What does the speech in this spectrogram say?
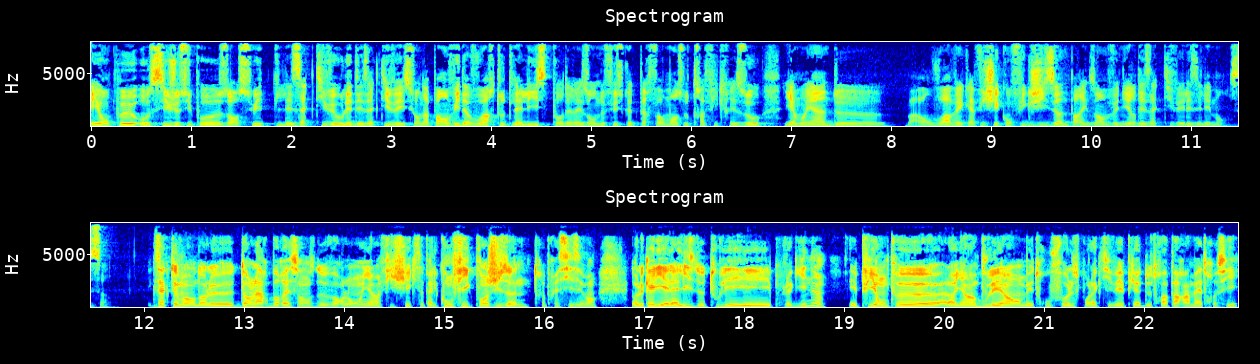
Et on peut aussi, je suppose, ensuite les activer ou les désactiver. Si on n'a pas envie d'avoir toute la liste pour des raisons de fusque de performance ou de trafic réseau, il y a moyen de, bah, on voit avec fichier config JSON par exemple, venir désactiver les éléments, c'est ça? Exactement. Dans le dans l'arborescence de Vorlon, il y a un fichier qui s'appelle config.json très précisément, dans lequel il y a la liste de tous les plugins. Et puis on peut, euh, alors il y a un booléen, on met true false pour l'activer, puis il y a deux trois paramètres aussi,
